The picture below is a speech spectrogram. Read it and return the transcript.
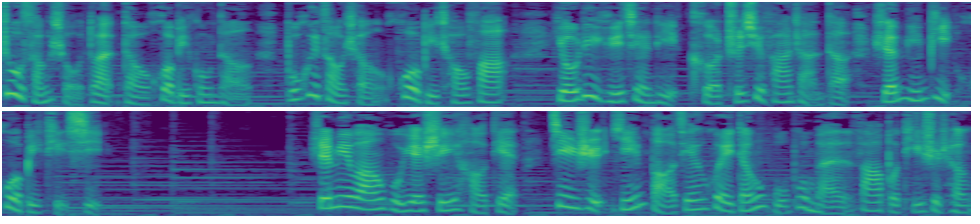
贮藏手段等货币功能，不会造成货币超发，有利于建立可持续发展的人民币货币体系。人民网五月十一号电，近日，银保监会等五部门发布提示称，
